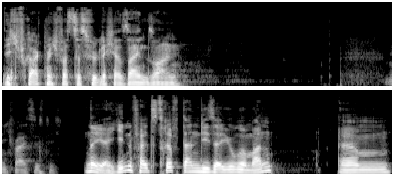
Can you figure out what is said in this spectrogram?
ich frage mich, was das für Löcher sein sollen. Ich weiß es nicht. Naja, jedenfalls trifft dann dieser junge Mann ähm,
